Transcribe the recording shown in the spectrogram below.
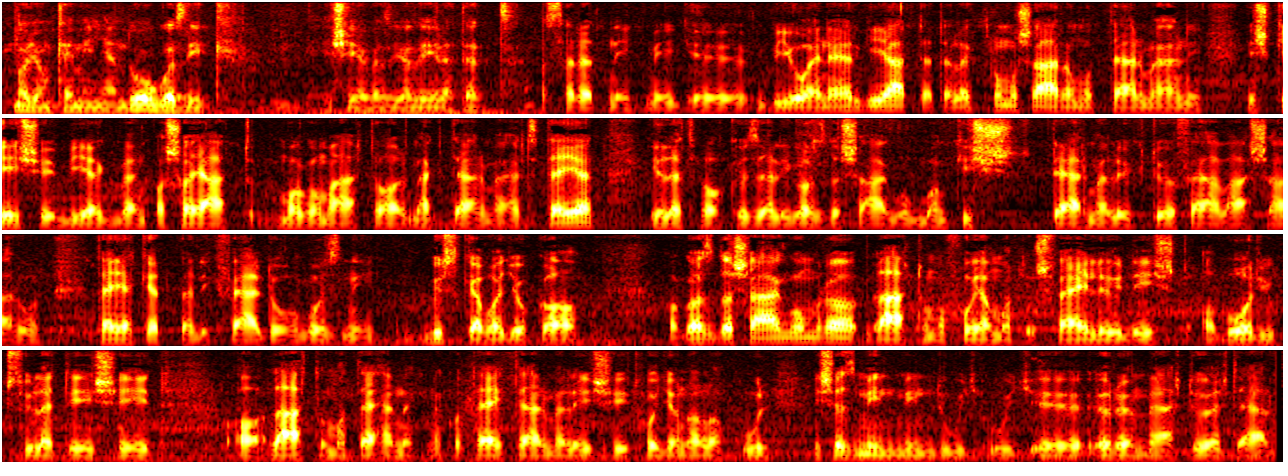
nagyon keményen dolgozik, és élvezi az életet. Szeretnék még bioenergiát, tehát elektromos áramot termelni, és későbbiekben a saját magam által megtermelt tejet, illetve a közeli gazdaságokban kis termelőktől felvásárolt tejeket pedig feldolgozni. Büszke vagyok a, a gazdaságomra, látom a folyamatos fejlődést, a borjuk születését, a, látom a teheneknek a tejtermelését, hogyan alakul, és ez mind-mind úgy, úgy örömmel tölt el.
